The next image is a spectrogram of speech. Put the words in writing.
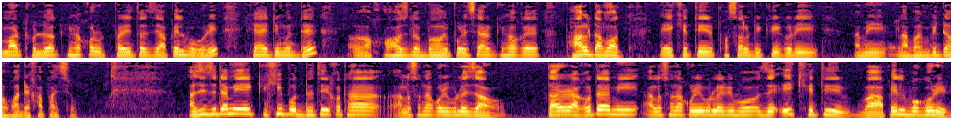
আমাৰ থলুৱা কৃষকৰ উৎপাদিত যি আপেল বগৰী সেয়া ইতিমধ্যে সহজলভ্য হৈ পৰিছে। আৰু কৃষকে ভাল দামত এই খেতিৰ ফচল বিক্ৰী কৰি আমি লাভান্বিত হোৱা দেখা পাইছোঁ। আজি যদি আমি এই কৃষি পদ্ধতিৰ কথা আলোচনা কৰিবলৈ যাওঁ তাৰ আগতে আমি আলোচনা কৰিব লাগিব যে এই খেতিৰ বা আপেল বগৰীৰ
